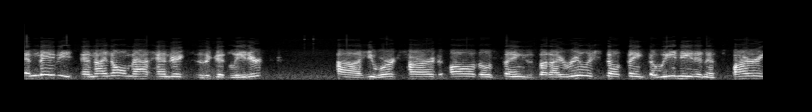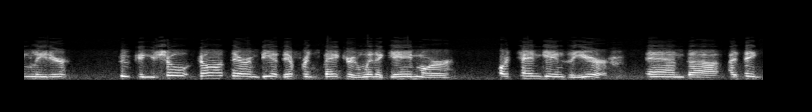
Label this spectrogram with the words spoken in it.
and maybe, and I know Matt Hendricks is a good leader. Uh, he works hard, all of those things, but I really still think that we need an inspiring leader who can show go out there and be a difference maker and win a game or or 10 games a year. And uh, I think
